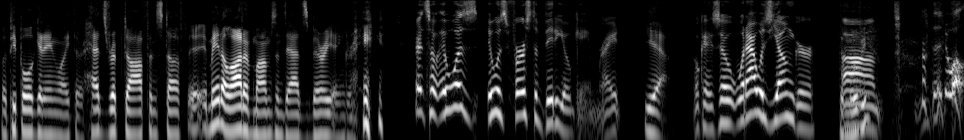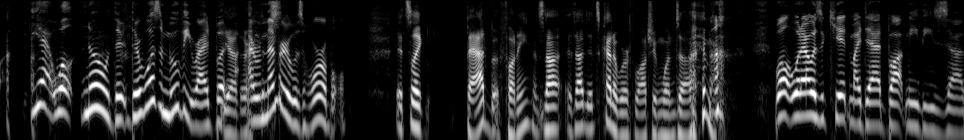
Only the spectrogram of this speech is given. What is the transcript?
with people getting like their heads ripped off and stuff. It, it made a lot of moms and dads very angry. Right, so it was it was first a video game, right? yeah, Okay, so when I was younger, the movie. um, th- well, yeah, well, no, there there was a movie, right? But Yeah, there I remember it was horrible. it's like bad but funny. It's not. It's not, it's kind of worth watching one time. Well, when I was a kid, my dad bought me these uh,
